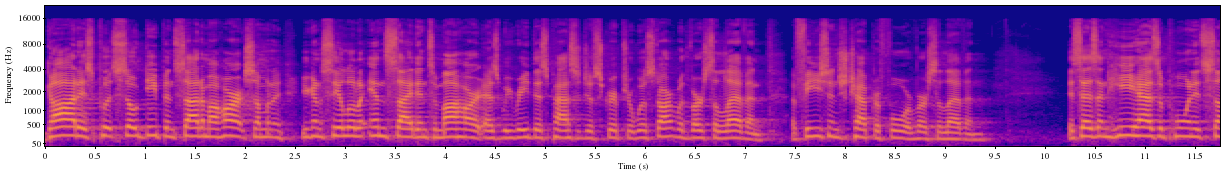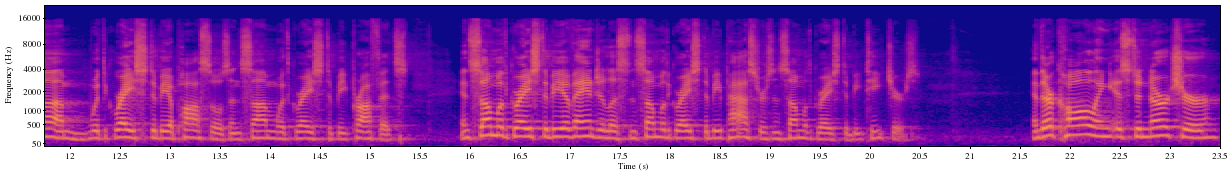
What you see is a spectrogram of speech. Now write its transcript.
God has put so deep inside of my heart. So I'm gonna, you're going to see a little insight into my heart as we read this passage of Scripture. We'll start with verse 11, Ephesians chapter 4, verse 11. It says, And he has appointed some with grace to be apostles, and some with grace to be prophets, and some with grace to be evangelists, and some with grace to be pastors, and some with grace to be teachers. And their calling is to nurture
